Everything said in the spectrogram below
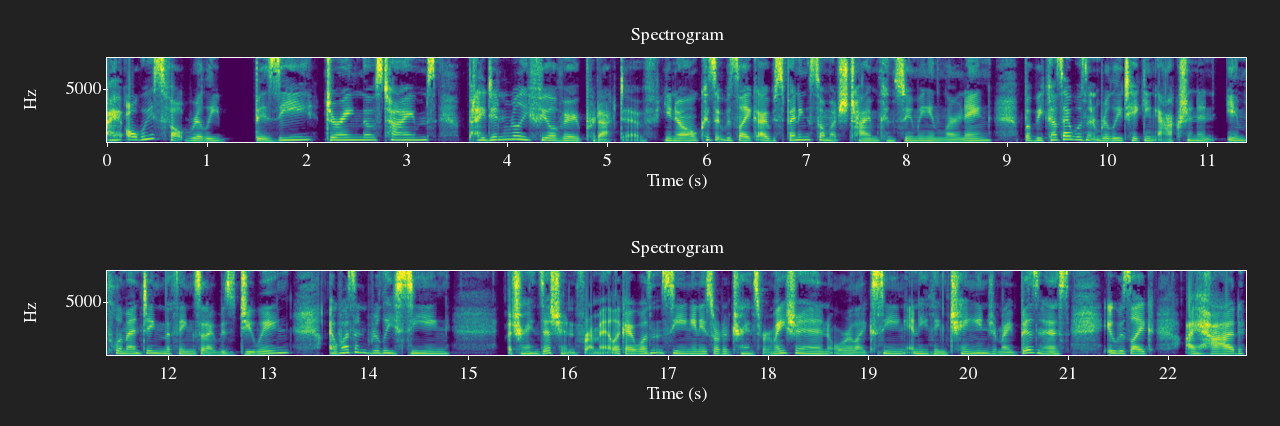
I always felt really busy during those times, but I didn't really feel very productive, you know, because it was like I was spending so much time consuming and learning, but because I wasn't really taking action and implementing the things that I was doing, I wasn't really seeing a transition from it. Like I wasn't seeing any sort of transformation or like seeing anything change in my business. It was like I had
